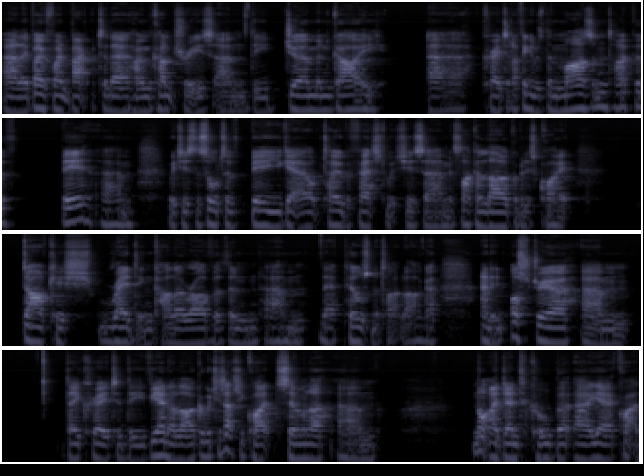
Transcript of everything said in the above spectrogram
Uh, they both went back to their home countries. Um, the German guy uh, created, I think it was the Marzen type of beer, um, which is the sort of beer you get at Oktoberfest, which is um, it's like a lager, but it's quite darkish red in colour rather than their Pilsner type lager. And in Austria, um, they created the Vienna lager, which is actually quite similar. Um, not identical, but uh, yeah, quite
